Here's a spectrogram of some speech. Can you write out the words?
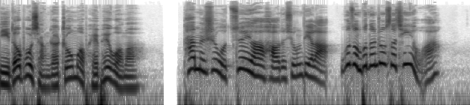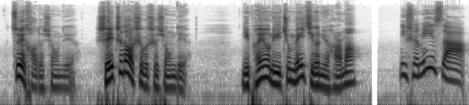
你都不想着周末陪陪我吗？他们是我最要好的兄弟了，我总不能重色轻友啊。最好的兄弟，谁知道是不是兄弟？你朋友里就没几个女孩吗？你什么意思啊？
